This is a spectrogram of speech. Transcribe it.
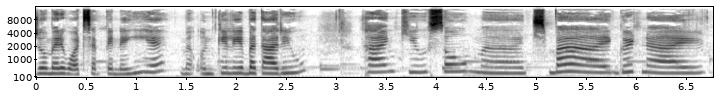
जो मेरे व्हाट्सएप पे नहीं है, मैं उनके लिए बता रही हूँ। Thank you so much bye good night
